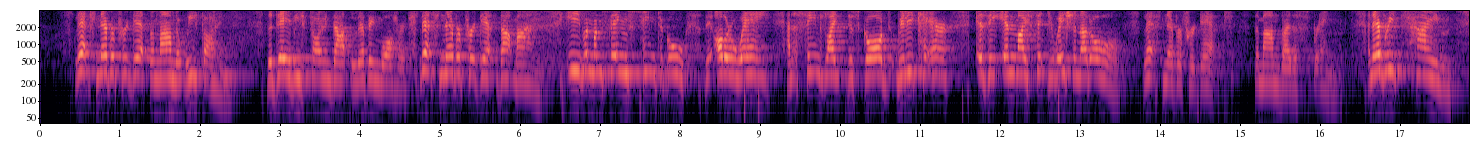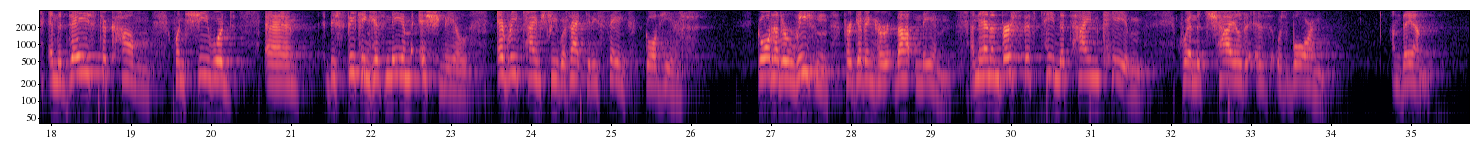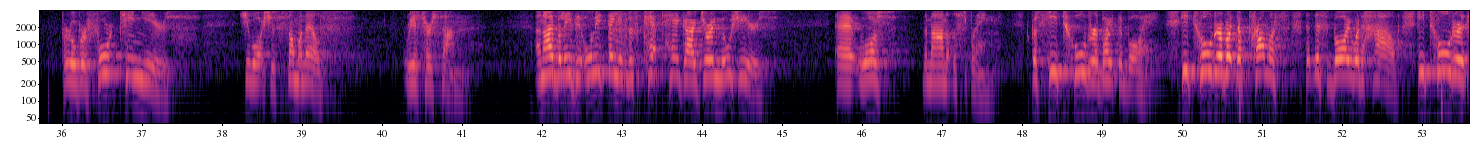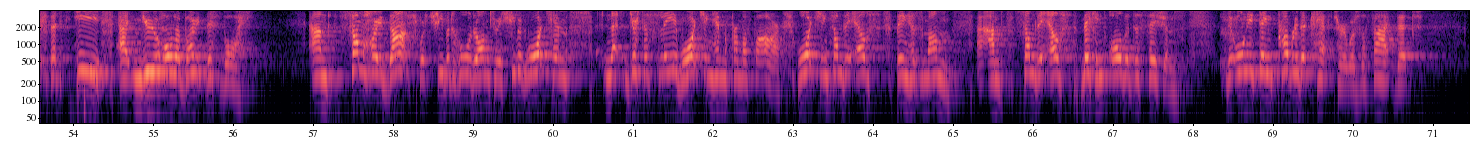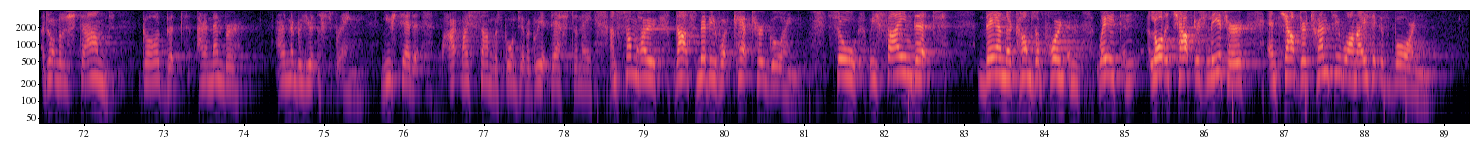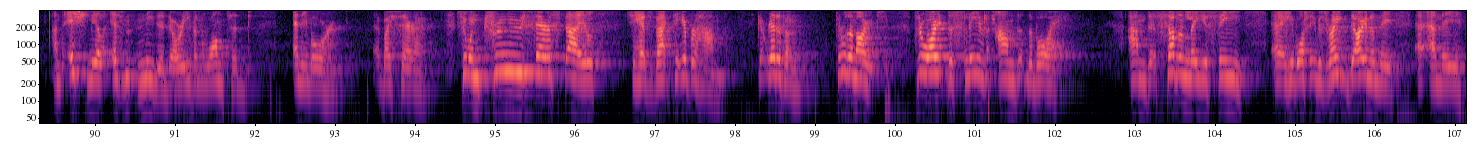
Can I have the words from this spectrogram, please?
Let's never forget the man that we found the day we found that living water. Let's never forget that man. Even when things seem to go the other way and it seems like, does God really care? Is he in my situation at all? Let's never forget the man by the spring. And every time in the days to come when she would um, be speaking his name, Ishmael, every time she was actually saying, God hears. God had a reason for giving her that name. And then in verse 15, the time came when the child is, was born. And then, for over 14 years, she watches someone else raise her son. And I believe the only thing that would have kept Hagar during those years uh, was the man at the spring. Because he told her about the boy. He told her about the promise that this boy would have. He told her that he uh, knew all about this boy. And somehow that's what she would hold on to. She would watch him, just a slave, watching him from afar, watching somebody else being his mum, and somebody else making all the decisions. The only thing probably that kept her was the fact that I don't understand God, but I remember, I remember you at the spring. You said my son was going to have a great destiny, and somehow that's maybe what kept her going. So we find that then there comes a point, and wait, and a lot of chapters later, in chapter 21, Isaac is born. And Ishmael isn't needed or even wanted anymore by Sarah. So, in true Sarah style, she heads back to Abraham. Get rid of him, throw them out, throw out the slave and the boy. And suddenly, you see, uh, he, was, he was right down in the, uh,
